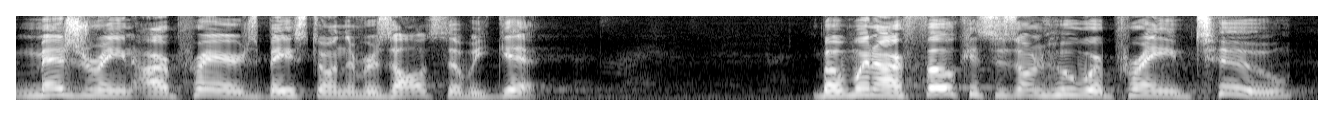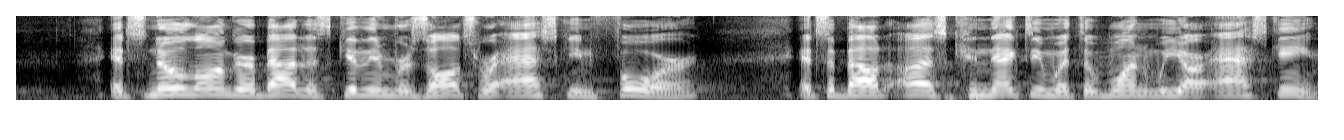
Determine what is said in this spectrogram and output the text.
measuring our prayers based on the results that we get. But when our focus is on who we're praying to, it's no longer about us giving results we're asking for. It's about us connecting with the one we are asking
